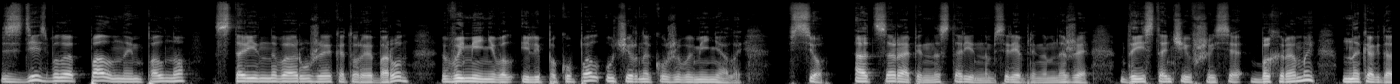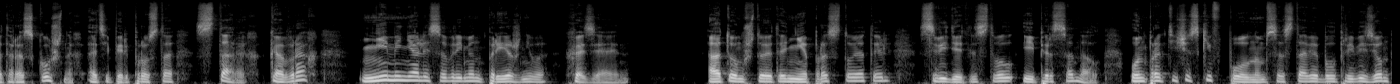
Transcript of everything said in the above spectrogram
Здесь было полным-полно старинного оружия, которое барон выменивал или покупал у чернокожего менялы. Все, от царапин на старинном серебряном ноже до истончившейся бахромы на когда-то роскошных, а теперь просто старых коврах, не меняли со времен прежнего хозяина. О том, что это не простой отель, свидетельствовал и персонал. Он практически в полном составе был привезен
